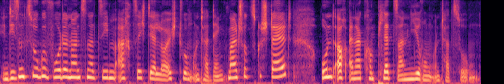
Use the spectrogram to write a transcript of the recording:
In diesem Zuge wurde 1987 der Leuchtturm unter Denkmalschutz gestellt und auch einer Komplettsanierung unterzogen.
